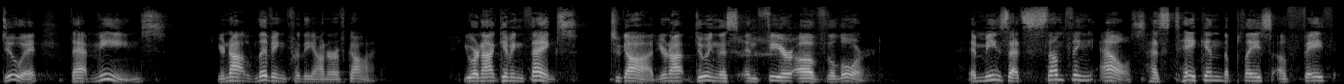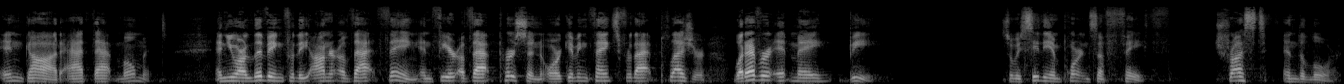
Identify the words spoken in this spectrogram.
do it, that means you're not living for the honor of God. You are not giving thanks to God. You're not doing this in fear of the Lord. It means that something else has taken the place of faith in God at that moment. And you are living for the honor of that thing, in fear of that person, or giving thanks for that pleasure, whatever it may be. So we see the importance of faith, trust in the Lord.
